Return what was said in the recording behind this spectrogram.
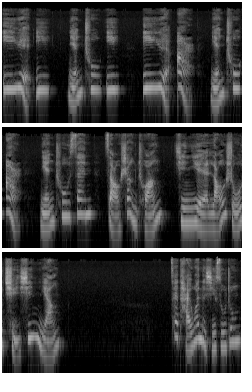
一月一，年初一；一月二，年初二；年初三，早上床。今夜老鼠娶新娘。在台湾的习俗中，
